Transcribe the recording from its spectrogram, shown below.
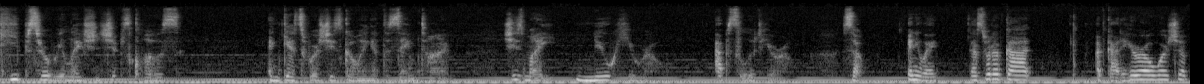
keeps her relationships close and gets where she's going at the same time. She's my new hero, absolute hero. So, anyway, that's what I've got. I've got a hero worship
